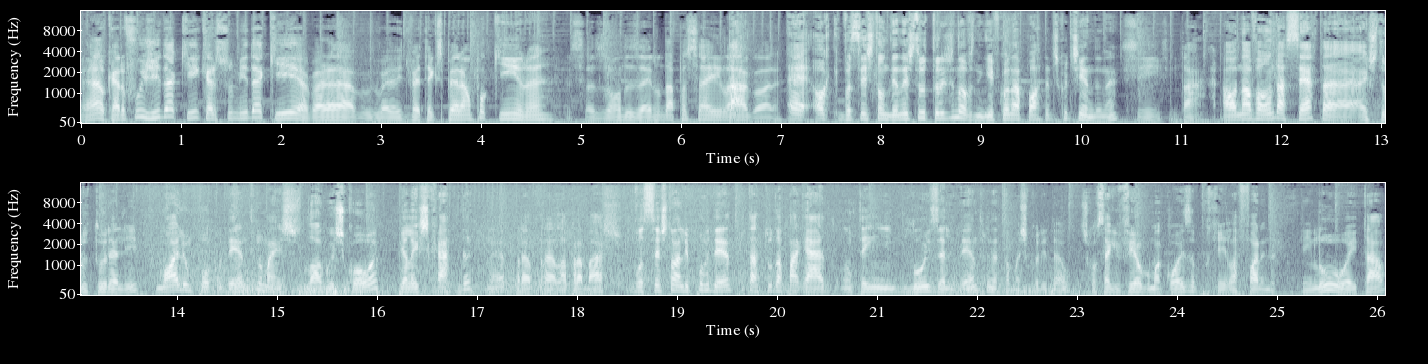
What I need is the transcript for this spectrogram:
É, eu quero fugir daqui, quero sumir daqui. Agora a gente vai ter que esperar um pouquinho, né? Essas ondas aí não dá pra sair lá Tá. agora. É, ok, vocês estão dentro da estrutura de novo, ninguém ficou na porta discutindo, né? Sim, sim. Tá. A nova onda acerta a- a estrutura ali, molha um pouco dentro, mas logo escoa pela escada, né? Pra, pra lá pra baixo. Vocês estão ali por dentro, tá tudo apagado, não tem luz ali dentro, né? Tá uma escuridão. Vocês conseguem ver alguma coisa, porque lá fora ainda tem lua e tal.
